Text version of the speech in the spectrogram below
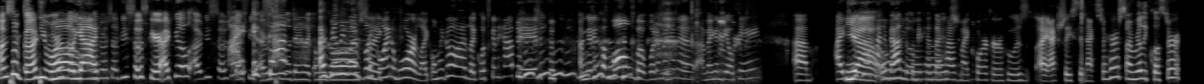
I'm so glad you are. No, though. yeah, Oh my I- gosh, that'd be so scared. I feel I would be so stressed you every exact- single day. Like, oh my I really was gosh, like, going to war. Like, oh my god, like what's gonna happen? I'm gonna come home, but what am I gonna? Am I gonna be okay? Um, I do Yeah. feel kind of Oh bad though because I have my coworker who's I actually sit next to her, so I'm really close to her.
